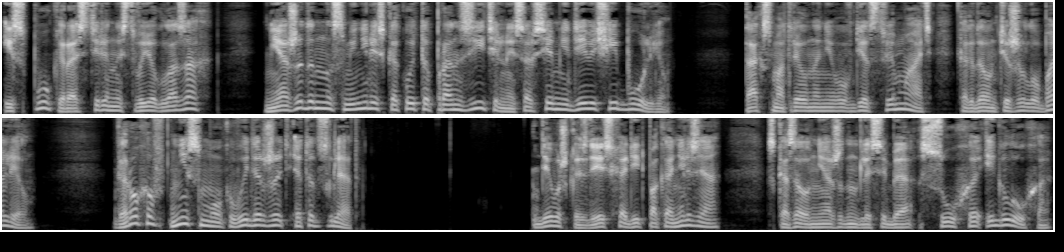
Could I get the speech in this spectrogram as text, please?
Испуг и растерянность в ее глазах неожиданно сменились какой-то пронзительной, совсем не девичьей болью. Так смотрел на него в детстве мать, когда он тяжело болел. Горохов не смог выдержать этот взгляд. «Девушка, здесь ходить пока нельзя», — сказал он неожиданно для себя сухо и глухо,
